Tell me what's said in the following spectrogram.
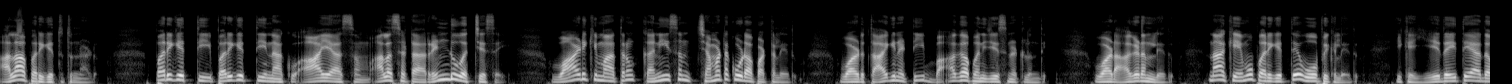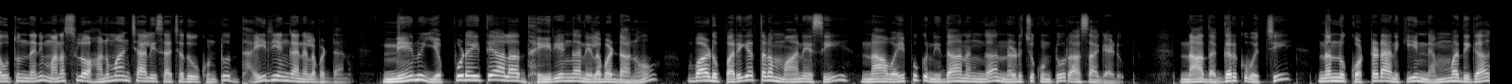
అలా పరిగెత్తుతున్నాడు. పరిగెత్తి పరిగెత్తి నాకు ఆయాసం అలసట రెండూ వచ్చేశాయి. వాడికి మాత్రం కనీసం చెమట కూడా పట్టలేదు. వాడు తాగిన టీ బాగా పనిచేసినట్లుంది. వాడు ఆగడం లేదు. నాకేమో పరిగెత్తే ఓపిక లేదు. ఇక ఏదైతే అదవుతుందని మనసులో హనుమాన్ చాలీసా చదువుకుంటూ ధైర్యంగా నిలబడ్డాను. నేను ఎప్పుడైతే అలా ధైర్యంగా నిలబడ్డానో వాడు పరిగెత్తడం మానేసి నా వైపుకు నిదానంగా నడుచుకుంటూ రాసాగాడు. నా దగ్గరకు వచ్చి నన్ను కొట్టడానికి నెమ్మదిగా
